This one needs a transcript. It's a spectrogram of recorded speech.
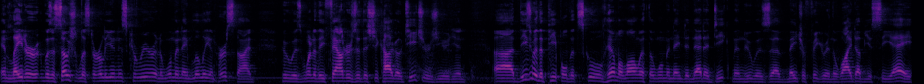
and later was a socialist early in his career, and a woman named Lillian Herstein, who was one of the founders of the Chicago Teachers Union. Uh, these were the people that schooled him, along with a woman named Annetta Dieckmann, who was a major figure in the YWCA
